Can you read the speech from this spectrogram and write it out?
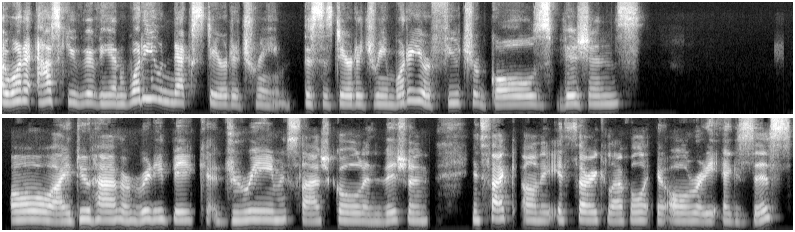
I want to ask you, Viviane, what do you next dare to dream? This is Dare to Dream. What are your future goals, visions? Oh, I do have a really big dream slash goal and vision. In fact, on the etheric level, it already exists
